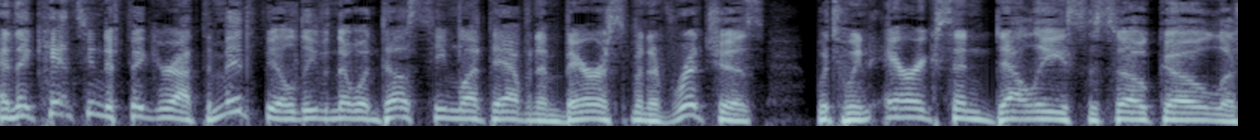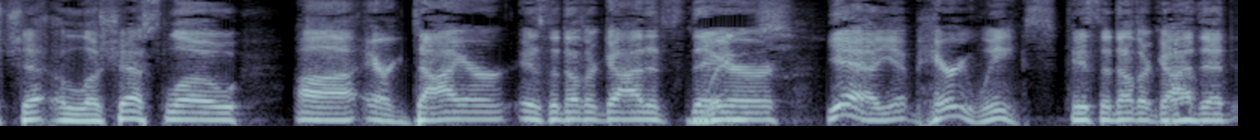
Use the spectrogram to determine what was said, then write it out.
And they can't seem to figure out the midfield, even though it does seem like they have an embarrassment of riches between Eriksen, Dele, Sissoko, Lo Celso, uh, Eric Dier is another guy that's there. Winks. Yeah, yeah. Harry Winks is another guy that,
